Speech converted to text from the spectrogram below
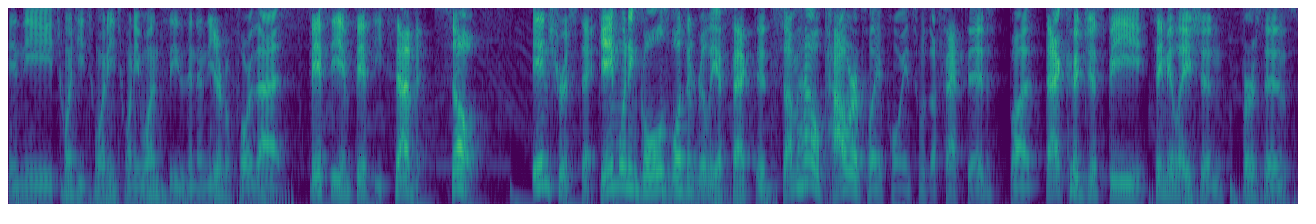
in the 2020-21 season, and the year before that, 50 and 57. So, Interesting. Game-winning goals wasn't really affected. Somehow power play points was affected, but that could just be simulation versus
